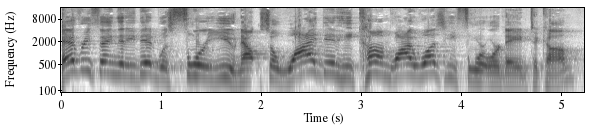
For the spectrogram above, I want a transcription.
Everything that he did was for you. Now, so why did he come? Why was he foreordained to come?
